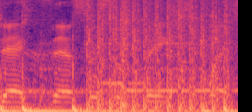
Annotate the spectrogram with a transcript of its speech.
Jack is the some bass.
